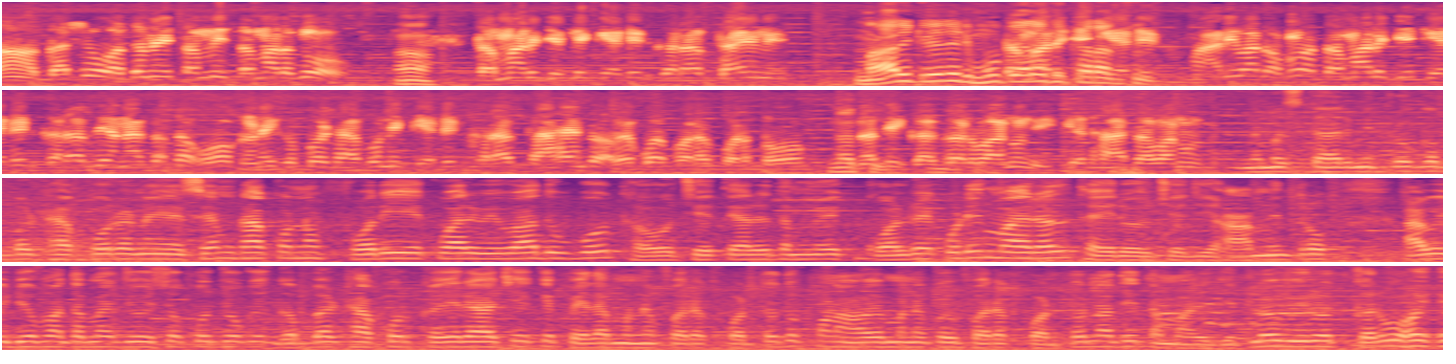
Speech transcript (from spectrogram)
હા કશો વાંધો નહીં તમે તમારે જો. હા. તમારે જેટલી ક્રેડિટ ખરાબ થાય ને મારી ક્રેડિટ હું પહેલાથી ખરાબ છું. મારી વાત આપણો તમારે જે ક્રેડિટ ખરાબ છે એના કરતા ઓ ઘણી ગબ્બર ઠાકોરની ક્રેડિટ ખરાબ થાય ને તો હવે કોઈ ફરક પડતો નથી. નથી કગરવાનું નીચે હાથવાનું નમસ્કાર મિત્રો ગબ્બર ઠાકોર અને એસ એમ ઠાકોરનો ફરી એકવાર વિવાદ ઊભો થયો છે. ત્યારે તમને એક કોલ રેકોર્ડિંગ વાયરલ થઈ રહ્યું છે. જી હા મિત્રો આ વિડીયોમાં તમે જોઈ શકો છો કે ગબ્બર ઠાકોર કહી રહ્યા છે કે પહેલાં મને ફરક પડતો હતો પણ હવે મને કોઈ ફરક પડતો નથી. તમારે જેટલો વિરોધ કરવો હોય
